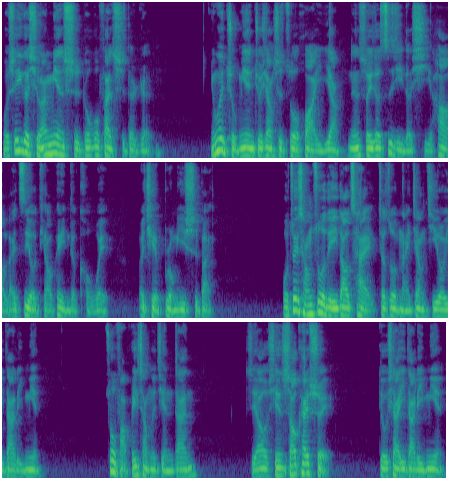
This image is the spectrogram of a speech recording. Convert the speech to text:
我是一个喜欢面食多过饭食的人，因为煮面就像是作画一样，能随着自己的喜好来自由调配你的口味，而且不容易失败。我最常做的一道菜叫做奶酱鸡肉意大利面，做法非常的简单，只要先烧开水，丢下意大利面，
